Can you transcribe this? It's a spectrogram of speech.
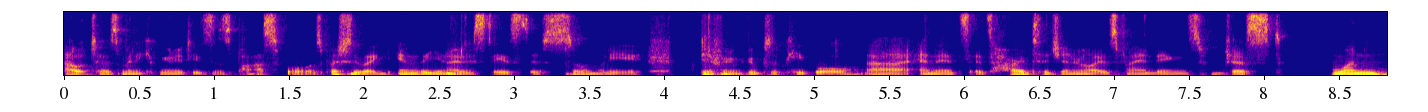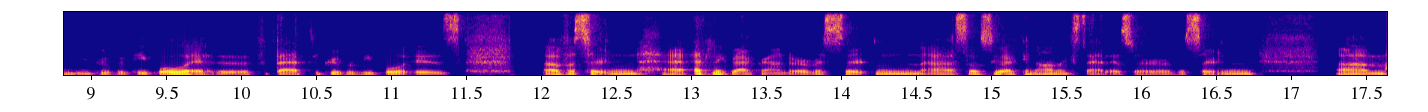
out to as many communities as possible especially like in the united states there's so many different groups of people uh, and it's it's hard to generalize findings from just one group of people, if, if, that group of people is of a certain ethnic background or of a certain uh, socioeconomic status or of a certain um,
